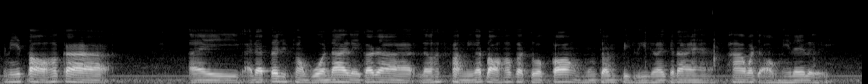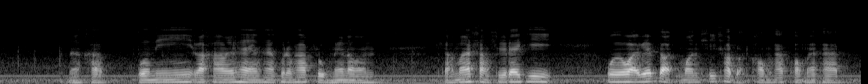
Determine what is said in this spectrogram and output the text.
อันนี้ต่อเข้ากับไออะแดปเตอร์ 12 โวลต์ได้เลยก็จะแล้วฝั่งนี้ก็ต่อเข้ากับตัวกล้องวงจรปิดหรืออะไรก็ได้ฮะภาพก็จะออกนี้ได้เลยนะครับ ตัวนี้ราคาไม่แพงฮะคุณภาพสูงแน่นอน สามารถสั่งซื้อได้ที่ w w w m o n t y s h o p c o m ครับขอบคุณครับ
